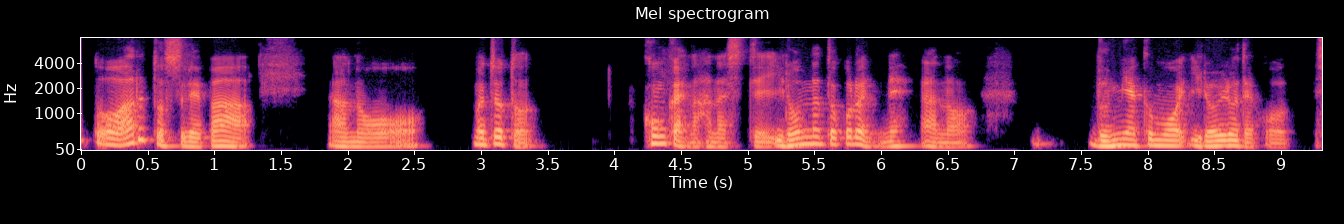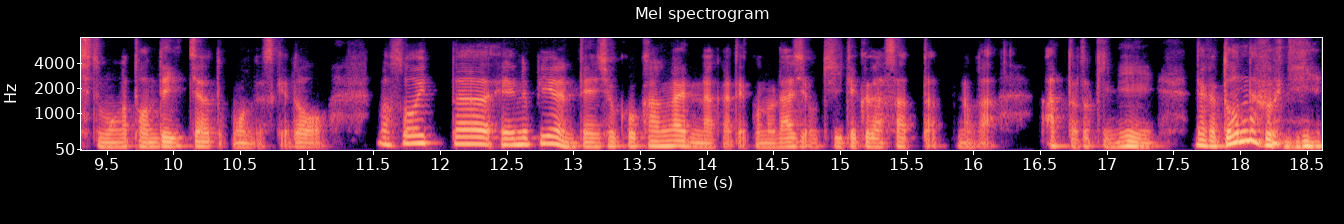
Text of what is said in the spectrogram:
あと、あるとすれば、あの、まあ、ちょっと、今回の話っていろんなところにね、あの、文脈もいろいろでこう質問が飛んでいっちゃうと思うんですけど、まあ、そういった NPO の転職を考える中で、このラジオを聞いてくださったっていうのがあったときに、なんかどんな風に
